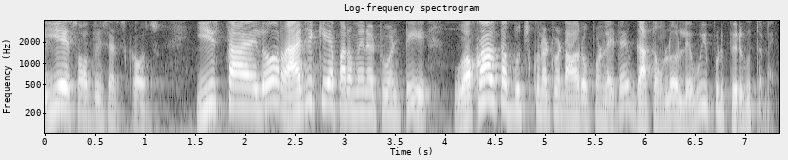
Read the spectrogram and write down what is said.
ఐఏఎస్ ఆఫీసర్స్ కావచ్చు ఈ స్థాయిలో రాజకీయపరమైనటువంటి ఒకళ్ళ తప్పుచ్చుకున్నటువంటి ఆరోపణలు అయితే గతంలో లేవు ఇప్పుడు పెరుగుతున్నాయి.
